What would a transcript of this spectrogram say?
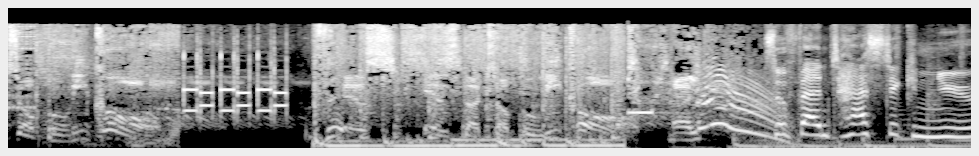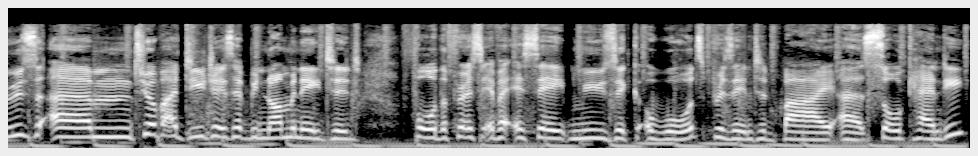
Thabooty Call. This is the Thabooty Call. Hello. So fantastic news. Um, two of our DJs have been nominated for the first ever SA Music Awards presented by uh, Soul Candi.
